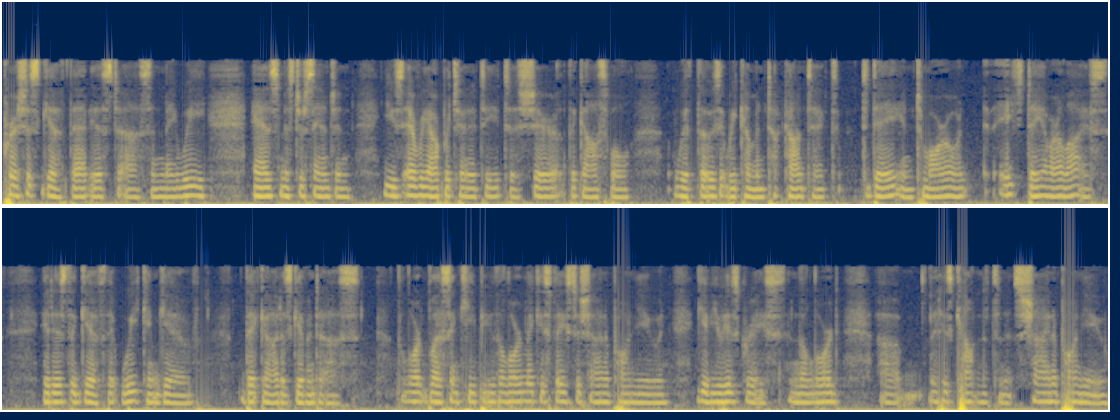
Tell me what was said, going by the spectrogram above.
precious gift that is to us and may we as Mr. St. John use every opportunity to share the gospel with those that we come in t- contact today and tomorrow and each day of our lives. It is the gift that we can give that God has given to us. The Lord bless and keep you. The Lord make his face to shine upon you and give you his grace. And the Lord um, let his countenance shine upon you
